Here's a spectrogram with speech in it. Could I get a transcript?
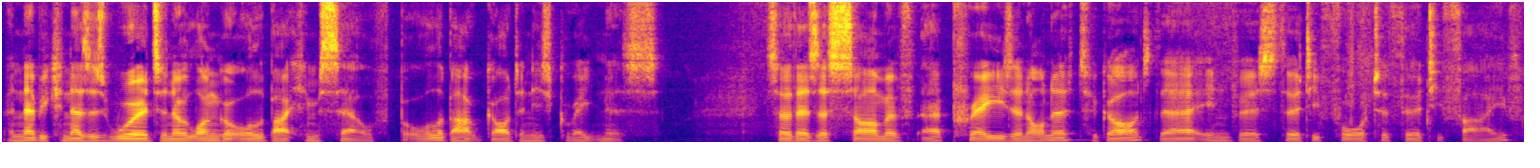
And Nebuchadnezzar's words are no longer all about himself, but all about God and his greatness. So there's a psalm of uh, praise and honour to God there in verse 34 to 35.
